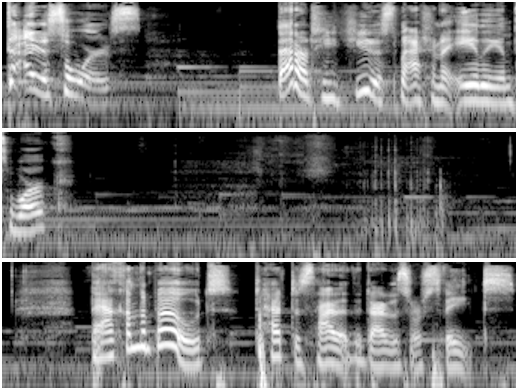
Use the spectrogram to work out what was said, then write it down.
dinosaurs! That'll teach you to smash on an alien's work. Back on the boat, Tut decided the dinosaur's fate.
